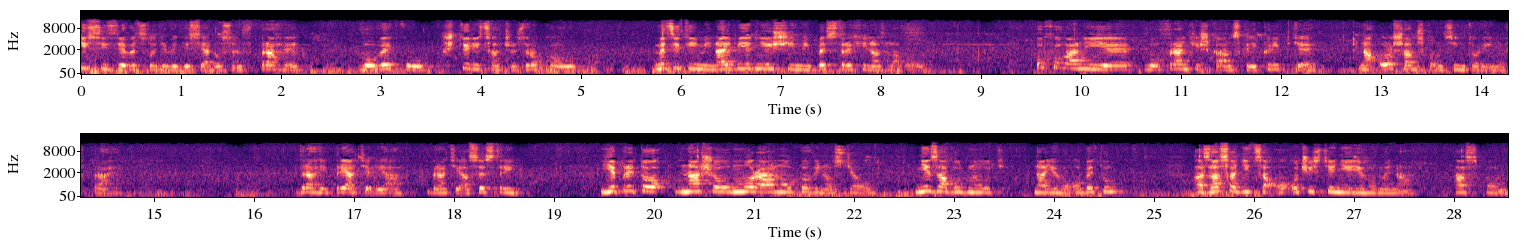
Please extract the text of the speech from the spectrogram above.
1998 v Prahe vo veku 46 rokov, medzi tými najbiednejšími bez strechy nad hlavou. Pochovaný je vo františkánskej krypte na Olšanskom cintoríne v Prahe. Drahí priatelia, bratia a sestry, je preto našou morálnou povinnosťou nezabudnúť na jeho obetu a zasadiť sa o očistenie jeho mena, aspoň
